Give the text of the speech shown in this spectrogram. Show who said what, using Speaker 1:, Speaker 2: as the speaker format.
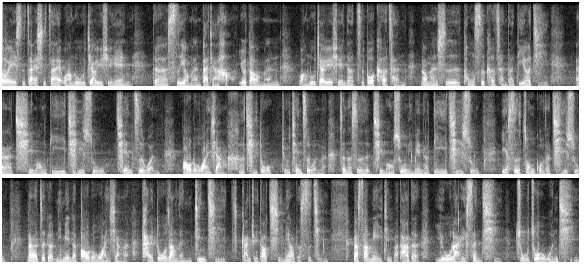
Speaker 1: 各位实在实在网络教育学院的师友们，大家好！又到我们网络教育学院的直播课程，那我们是通识课程的第二集，呃，启蒙第一奇书《千字文》，包罗万象，何其多！就《千字文》呢，真的是启蒙书里面的第一奇书，也是中国的奇书。那这个里面的包罗万象啊，太多让人惊奇、感觉到奇妙的事情。那上面已经把它的由来甚奇、著作文奇。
